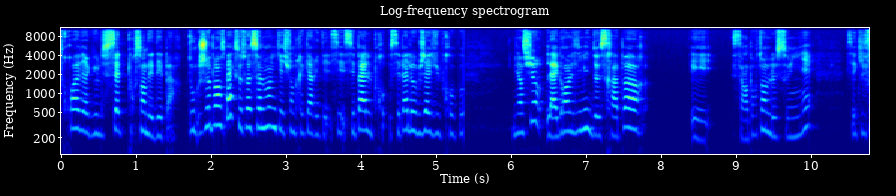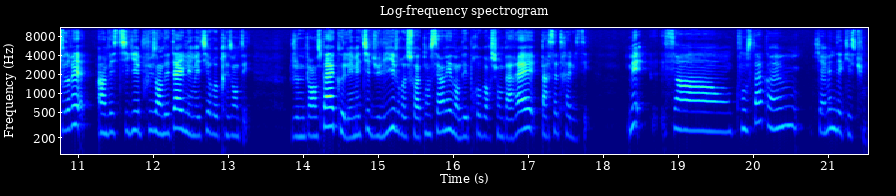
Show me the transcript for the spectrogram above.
3,7% des départs. Donc je pense pas que ce soit seulement une question de précarité, c'est pas l'objet du propos. Bien sûr, la grande limite de ce rapport, et c'est important de le souligner, c'est qu'il faudrait investiguer plus en détail les métiers représentés. Je ne pense pas que les métiers du livre soient concernés dans des proportions pareilles par cette réalité. Mais c'est un constat quand même qui amène des questions.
